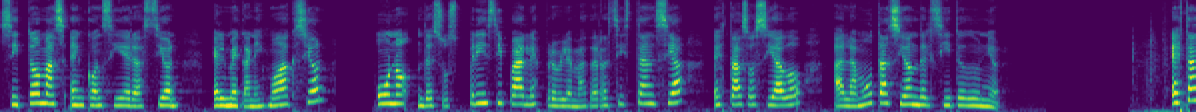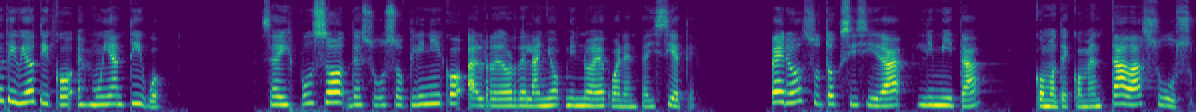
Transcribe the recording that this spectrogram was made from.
Si tomas en consideración el mecanismo de acción, uno de sus principales problemas de resistencia está asociado a la mutación del sitio de unión. Este antibiótico es muy antiguo. Se dispuso de su uso clínico alrededor del año 1947, pero su toxicidad limita, como te comentaba, su uso.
